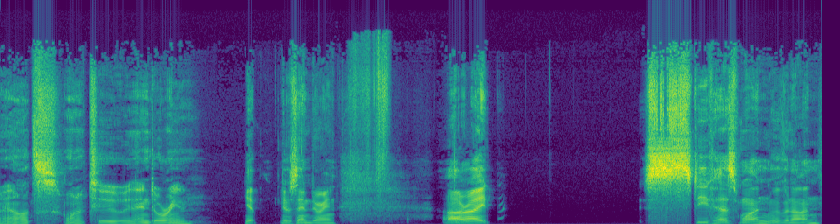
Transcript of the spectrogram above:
Well, it's one of two. An Andorian. Yep, it was Andorian. All right. Steve has one. Moving on.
